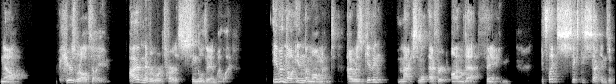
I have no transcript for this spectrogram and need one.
Now, here's what I'll tell you. I've never worked hard a single day in my life. Even though in the moment I was giving maximal effort on that thing, it's like 60 seconds of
